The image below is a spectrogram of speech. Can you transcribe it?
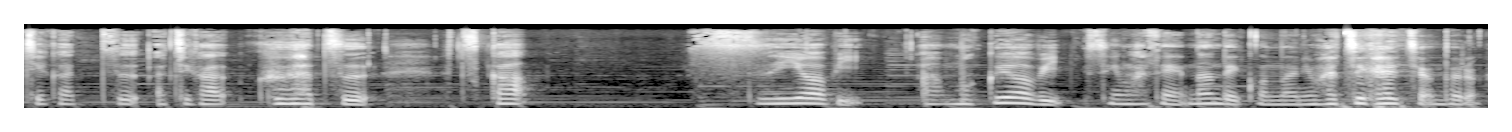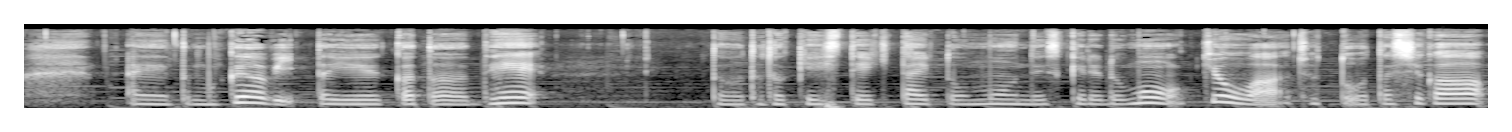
8月あ違う9月2日水曜日あ木曜日。すいません。なんでこんなに間違えちゃうんだろう。えーと、木曜日ということでとお届けしていきたいと思うんですけれども今日はちょっと私が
